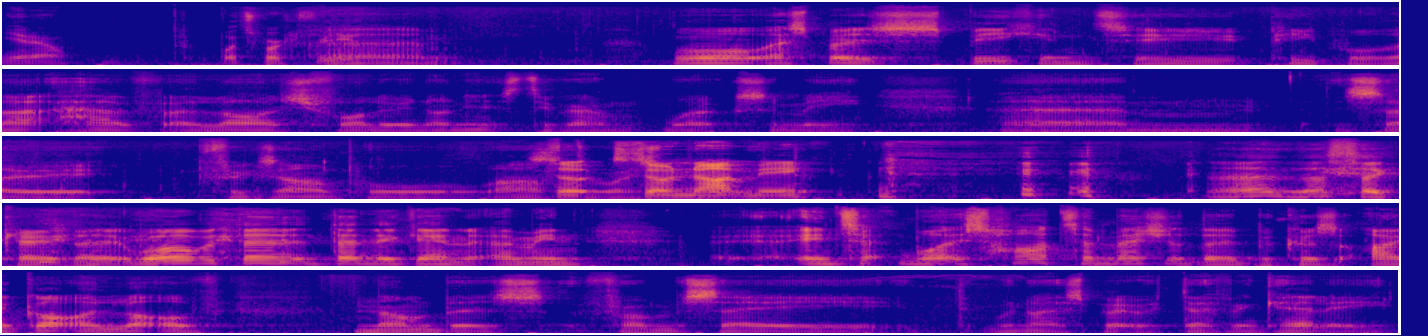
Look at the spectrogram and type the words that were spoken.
you know, what's worked for you. Um, well, I suppose speaking to people that have a large following on Instagram works for me. Um, so, for example, after so so not me. That's okay though. Well, but then then again, I mean, in t- well, it's hard to measure though because I got a lot of numbers from say when I spoke with Devin Kelly,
